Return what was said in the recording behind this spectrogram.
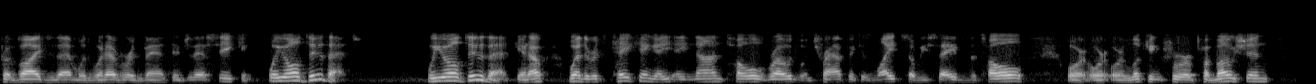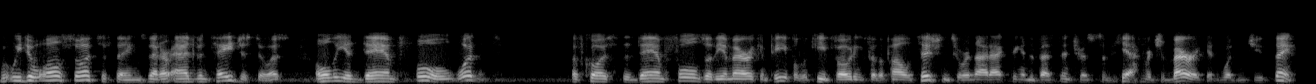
provides them with whatever advantage they're seeking. We all do that. We all do that, you know, whether it's taking a, a non toll road when traffic is light so we save the toll, or, or, or looking for a promotion. We do all sorts of things that are advantageous to us. Only a damn fool wouldn't. Of course, the damn fools are the American people who keep voting for the politicians who are not acting in the best interests of the average American, wouldn't you think?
